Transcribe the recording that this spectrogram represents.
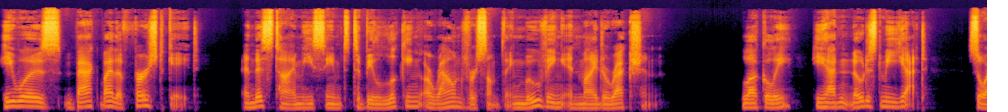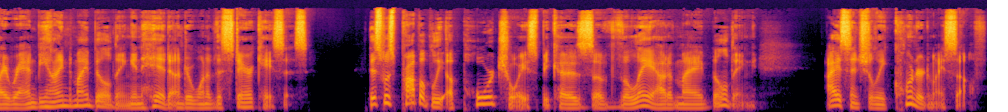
He was back by the first gate, and this time he seemed to be looking around for something moving in my direction. Luckily, he hadn't noticed me yet, so I ran behind my building and hid under one of the staircases. This was probably a poor choice because of the layout of my building. I essentially cornered myself.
